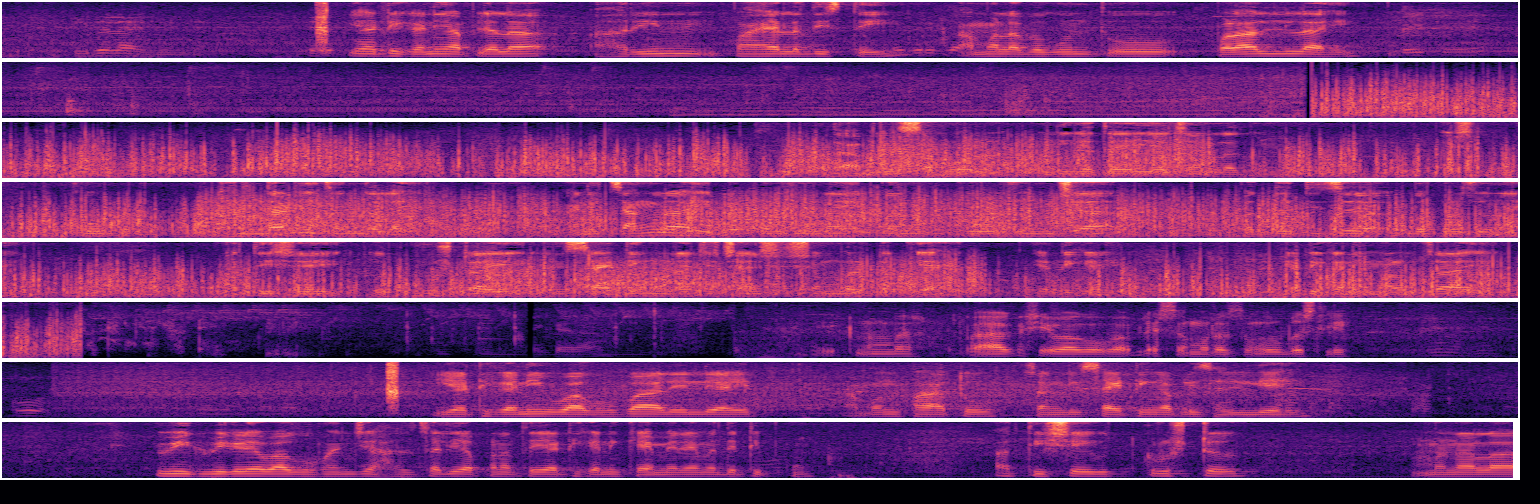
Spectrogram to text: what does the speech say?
या ठिकाणी आपल्याला हरिण पाहायला दिसते आम्हाला बघून तो पळालेला आहे आता आपण समोर निघत आहे या जंगलातून. असे खूप घनदाट हे जंगल आहे. आणि चांगलं आहे बफर झोन आहे पण कोर झोनच्या पद्धतीचं बफर झोन आहे. अतिशय उत्कृष्ट आहे आणि सायटिंग होण्याचे चान्सेस शंभर टक्के आहेत या ठिकाणी. या ठिकाणी माळूचा आहे. एक नंबर. पहा कसे वाघोबा आपल्या समोरासमोर बसले. या ठिकाणी वाघोबा आलेले आहेत. आपण पाहतो चांगली सायटिंग आपली झालेली आहे. वेगवेगळ्या वाघोबांच्या हालचाली आपण आता या ठिकाणी कॅमेऱ्यामध्ये टिपू. अतिशय उत्कृष्ट मनाला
